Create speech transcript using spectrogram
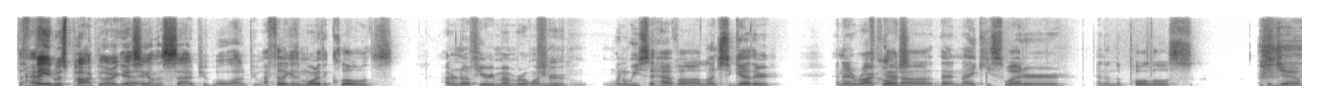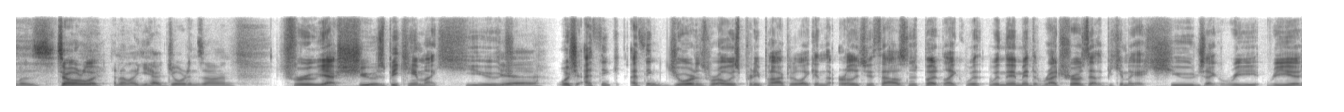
The I fade was popular, I guess. Yeah. Like on the side, people, a lot of people. I feel like did it's more the clothes. I don't know if you remember when Sure. when we used to have uh, lunch together, and I rocked that uh, that Nike sweater and then the polos, pajamas, totally and then like you have Jordans on. True. Yeah, shoes became like huge. Yeah, Which I think I think Jordans were always pretty popular like in the early 2000s, but like with when they made the retros that became like a huge like re, re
